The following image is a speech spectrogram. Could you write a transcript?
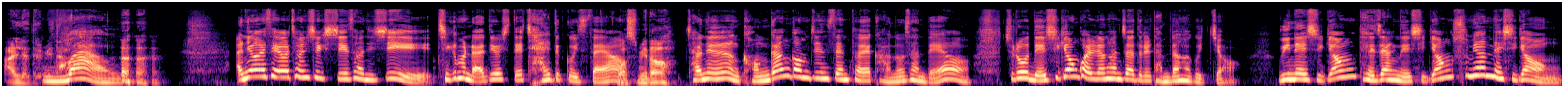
알려드립니다. Wow. 안녕하세요, 천식 씨, 선희 씨. 지금은 라디오 시대 잘 듣고 있어요. 고맙습니다. 저는 건강검진센터의 간호사인데요. 주로 내시경 관련 환자들을 담당하고 있죠. 위내시경, 대장내시경, 수면내시경.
